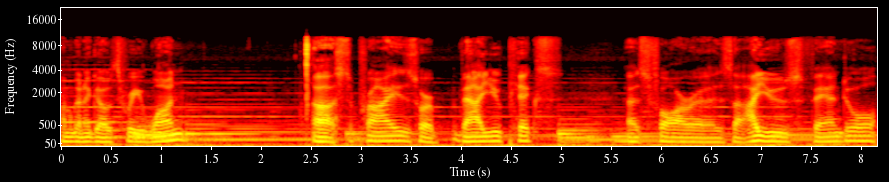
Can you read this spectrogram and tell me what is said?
I'm going to go three one. Uh, surprise or value picks as far as uh, I use FanDuel.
